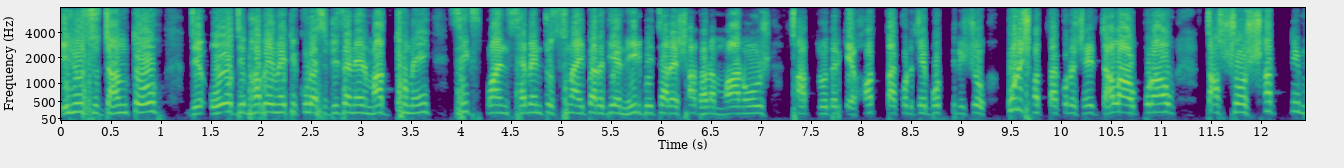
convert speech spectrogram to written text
ইনুস জানতো যে ও যেভাবে মেটিকুলাস ডিজাইনের মাধ্যমে six point seven two sniper দিয়ে নির্বিচারে সাধারণ মানুষ ছাত্রদেরকে হত্যা করেছে, বত্রিশশো পুলিশ হত্যা করেছে, জ্বালাও পোড়াও, চারশো ষাটটি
